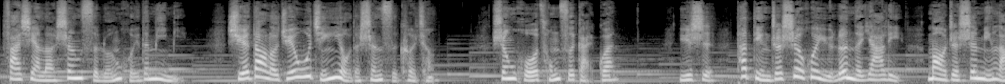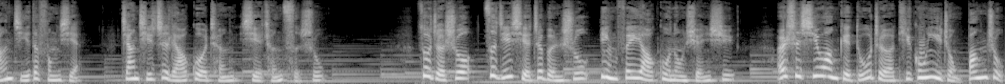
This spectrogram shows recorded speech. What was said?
发现了生死轮回的秘密，学到了绝无仅有的生死课程。生活从此改观，于是他顶着社会舆论的压力，冒着声名狼藉的风险，将其治疗过程写成此书。作者说自己写这本书并非要故弄玄虚，而是希望给读者提供一种帮助，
